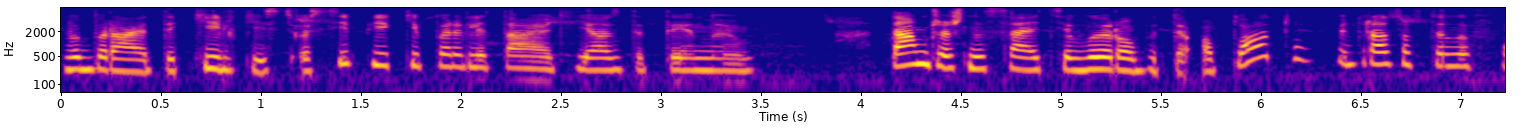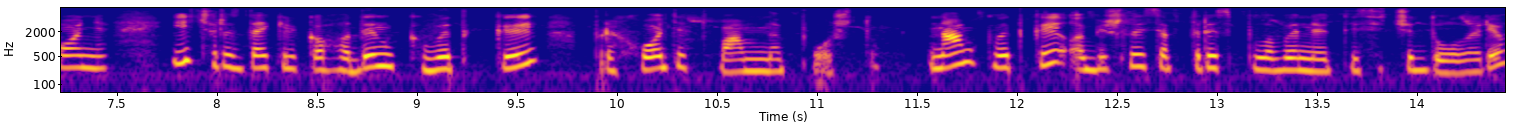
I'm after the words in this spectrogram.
вибираєте кількість осіб, які перелітають я з дитиною. Там же ж на сайті ви робите оплату відразу в телефоні, і через декілька годин квитки приходять вам на пошту. Нам квитки обійшлися в 3,5 тисячі доларів.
